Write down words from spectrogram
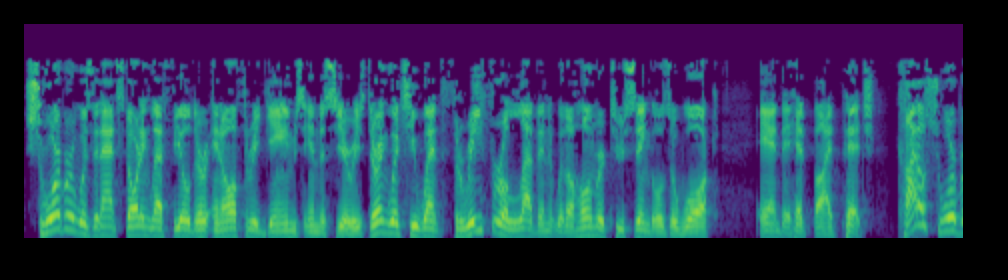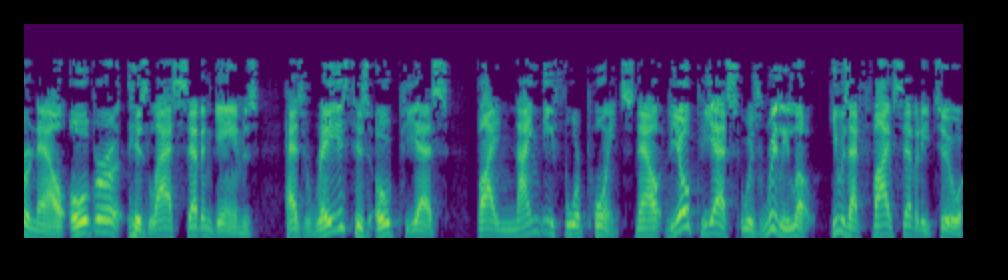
Schwarber was the Nats starting left fielder in all three games in the series, during which he went three for 11 with a homer, two singles, a walk, and a hit by pitch. Kyle Schwarber now, over his last seven games, has raised his OPS by 94 points. Now, the OPS was really low. He was at 572,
